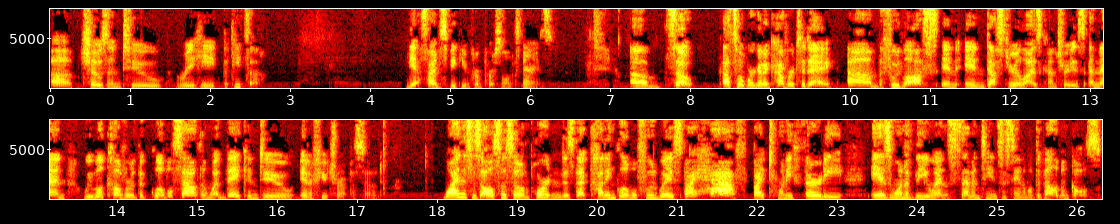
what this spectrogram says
uh, chosen to reheat the pizza Yes, I'm speaking from personal experience. Um, so that's what we're going to cover today um, the food loss in industrialized countries. And then we will cover the global south and what they can do in a future episode. Why this is also so important is that cutting global food waste by half by 2030 is one of the UN's 17 Sustainable Development Goals.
